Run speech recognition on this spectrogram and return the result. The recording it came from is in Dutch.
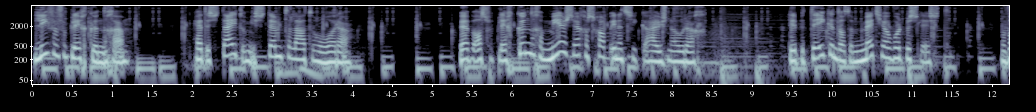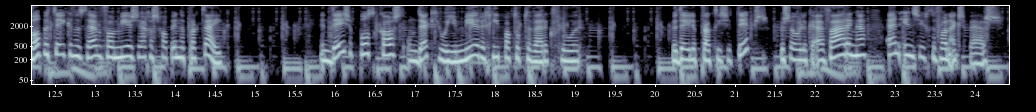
Lieve verpleegkundige, het is tijd om je stem te laten horen. We hebben als verpleegkundige meer zeggenschap in het ziekenhuis nodig. Dit betekent dat er met jou wordt beslist. Maar wat betekent het hebben van meer zeggenschap in de praktijk? In deze podcast ontdek je hoe je meer regie pakt op de werkvloer. We delen praktische tips, persoonlijke ervaringen en inzichten van experts.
